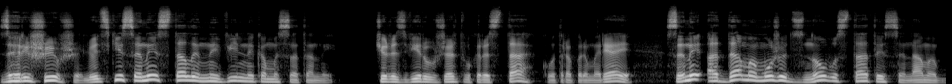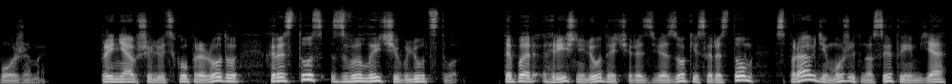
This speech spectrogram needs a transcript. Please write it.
Згрішивши, людські сини стали невільниками сатани. Через віру в жертву Христа, котра примиряє, сини Адама можуть знову стати синами Божими. Прийнявши людську природу, Христос звеличив людство. Тепер грішні люди через зв'язок із Христом справді можуть носити ім'я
